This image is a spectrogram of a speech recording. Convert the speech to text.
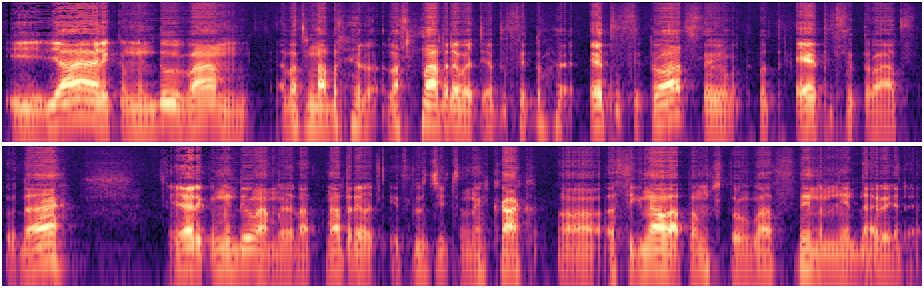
И я рекомендую вам рассматривать, рассматривать эту, ситу, эту ситуацию, вот, вот эту ситуацию, да, я рекомендую вам рассматривать исключительно как э, сигнал о том, что у вас с сыном нет доверия.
